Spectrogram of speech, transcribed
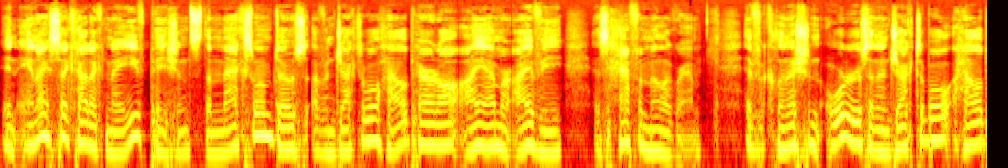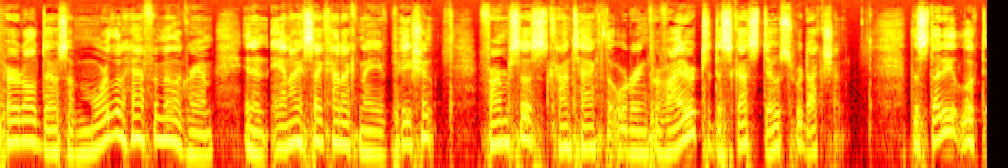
in antipsychotic naive patients, the maximum dose of injectable haloperidol IM or IV is half a milligram. If a clinician orders an injectable haloperidol dose of more than half a milligram in an antipsychotic naive patient, pharmacists contact the ordering provider to discuss dose reduction. The study looked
